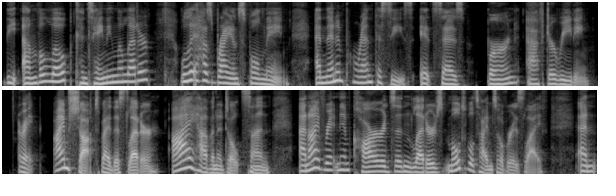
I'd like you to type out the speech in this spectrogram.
The envelope containing the letter, well it has Brian's full name. And then in parentheses it says burn after reading. All right. I'm shocked by this letter. I have an adult son, and I've written him cards and letters multiple times over his life. And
